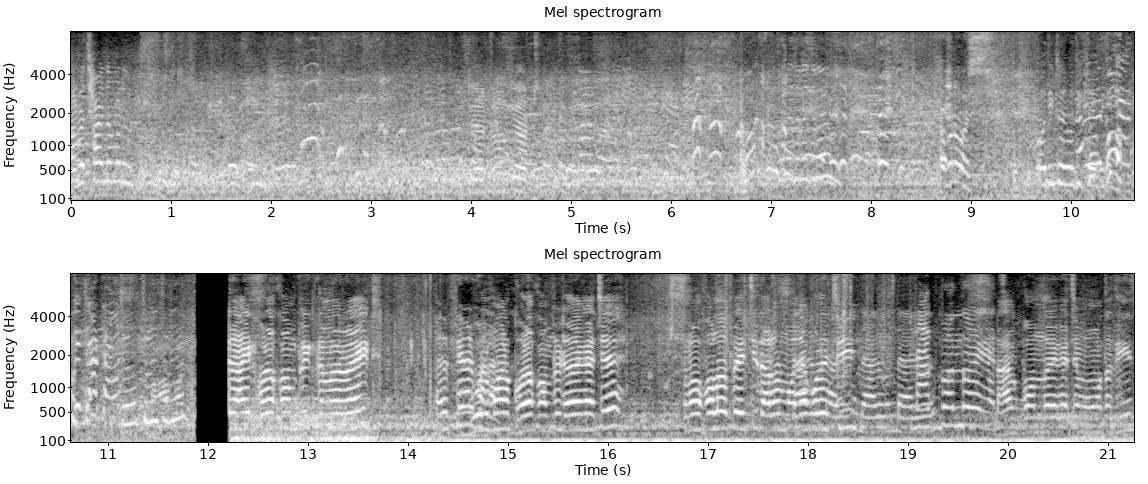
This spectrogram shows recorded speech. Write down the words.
আমরা ছয় নম্বরে উঠবো তুই ওঠ, তুই ওঠ। চলে চলে চলে তারপরে বস ওদিকটা ওদিকটা চলো টোয়েন্টি আট কমপ্লিট কমপ্লিট হয়ে গেছে। পেয়েছি দারুণ মজা করেছি। বন্ধ হয়ে গেছে। বন্ধ হয়ে গেছে মমতা দিস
